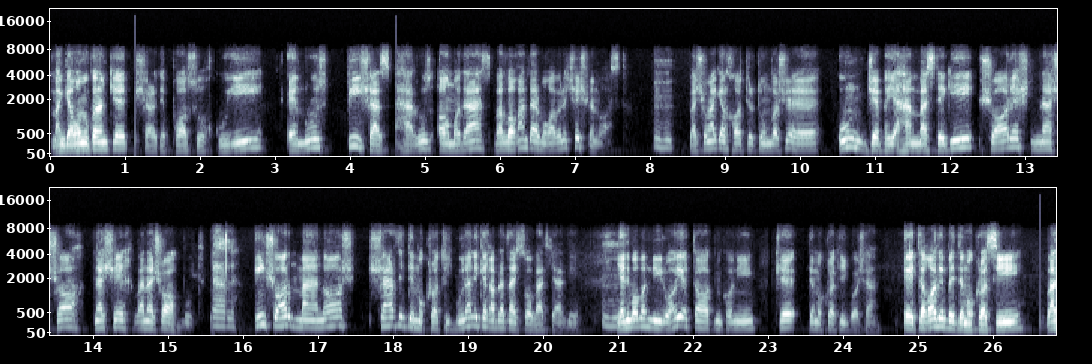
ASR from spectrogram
من گمان می‌کنم که شرایط پاسخگویی امروز بیش از هر روز آماده است و واقعا در مقابل چشم ماست. و شما اگر خاطرتون باشه اون جبهه همبستگی شعارش نشاه نشیخ و نشاه بود. بله. این شعار معناش شرط دموکراتیک بودنی که قبل از صحبت کردیم. یعنی ما با نیروهای اتحاد می‌کنیم که دموکراتیک باشن. اعتقاد به دموکراسی و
